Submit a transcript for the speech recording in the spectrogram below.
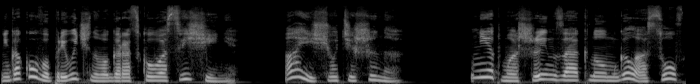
никакого привычного городского освещения. А еще тишина. Нет машин за окном, голосов,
